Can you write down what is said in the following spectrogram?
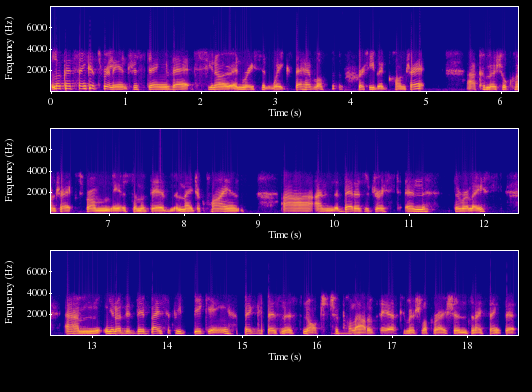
Look, I think it's really interesting that, you know, in recent weeks they have lost some pretty big contracts, uh, commercial contracts from you know, some of their major clients, uh, and that is addressed in the release. Um, you know, they're, they're, basically begging big business not to pull out of their commercial operations, and I think that.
